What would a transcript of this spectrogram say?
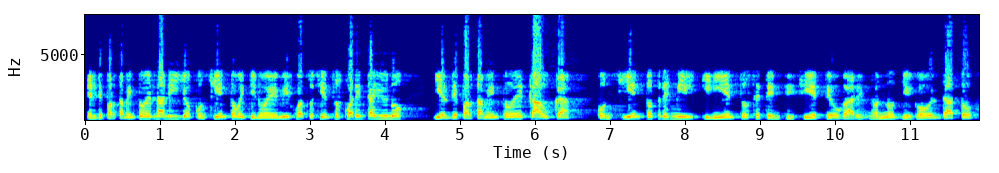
el departamento del Nanillo con 129.441 y el departamento de Cauca con 103.577 hogares. No nos llegó el dato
